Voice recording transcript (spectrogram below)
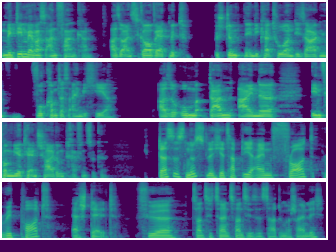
mit dem er was anfangen kann. Also ein Scorewert mit bestimmten Indikatoren, die sagen, wo kommt das eigentlich her? Also um dann eine informierte Entscheidung treffen zu können. Das ist nützlich. Jetzt habt ihr einen Fraud Report erstellt für 2022 ist das Datum wahrscheinlich.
